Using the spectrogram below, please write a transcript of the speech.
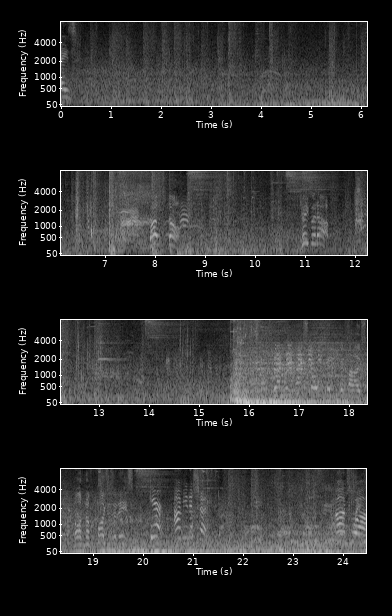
Mayflies. Don't stop! Keep it up! Run with that storm fiend, good fellows. Hard enough fight as it is. Here, ammunition. Antwa,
